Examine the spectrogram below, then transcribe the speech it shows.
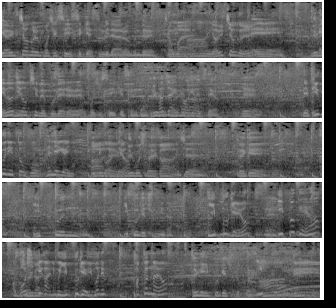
열정을 보실 수 있겠습니다, 여러분들. 정말 아, 열정을. 예, 에너지 넘치는 무대를 보실 수 있겠습니다. 그리고 현장에서 저희가- 확인해 주세요. 예. 네, 비군이 또 뭐 할 얘기가 있, 아, 는것 네. 같아요. 그리고 저희가 이제 되게 이쁜 이쁘게 춥니다. 이쁘게요? 네. 이쁘게요? 어, 멋있게가 저희가- 아니고 이쁘게요. 이번에 바꿨나요? 되게 이쁘게 출 거예요. 아, 네.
